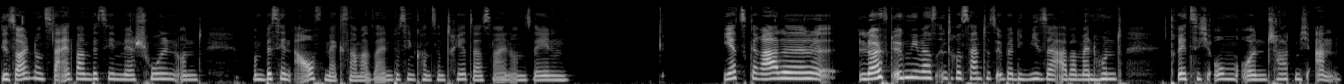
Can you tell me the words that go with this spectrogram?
wir sollten uns da einfach ein bisschen mehr schulen und ein bisschen aufmerksamer sein, ein bisschen konzentrierter sein und sehen, jetzt gerade läuft irgendwie was Interessantes über die Wiese, aber mein Hund dreht sich um und schaut mich an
